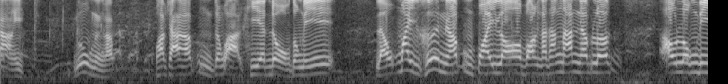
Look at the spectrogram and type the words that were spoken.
ห่างอีกลูกหนึ่งครับภาพช้าครับจังหวะเคลียร์โด่งตรงนี้ แล้วไม่ขึ้นครับปล่อยรอบอลกันทั้งนั้นครับแล้วเอาลงดี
